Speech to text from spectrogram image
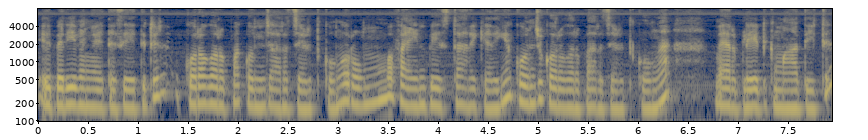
இது பெரிய வெங்காயத்தை சேர்த்துட்டு குறை குறப்பாக கொஞ்சம் அரைச்சி எடுத்துக்கோங்க. ரொம்ப ஃபைன் பேஸ்ட்டாக அரைக்காதீங்க. கொஞ்சம் குறை குறப்பாக அரைச்சி எடுத்துக்கோங்க. வேறு பிளேட்டுக்கு மாற்றிட்டு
